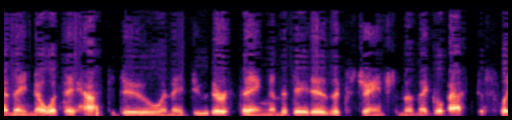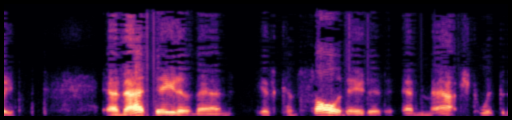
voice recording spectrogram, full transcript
and they know what they have to do, and they do their thing, and the data is exchanged, and then they go back to sleep. And that data then is consolidated and matched with the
